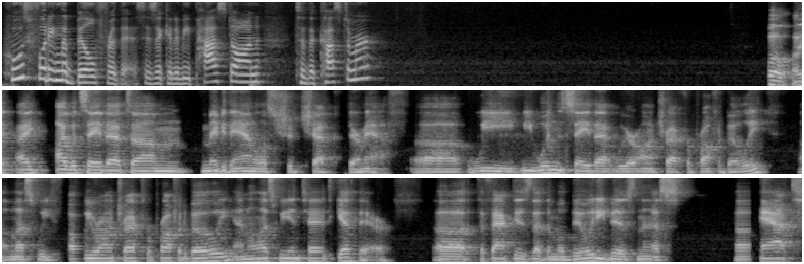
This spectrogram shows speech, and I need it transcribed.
Who's footing the bill for this? Is it going to be passed on to the customer? Well, I, I, I, would say that um, maybe the analysts should check their math. Uh, we, we wouldn't say that we're on track for profitability unless we thought we were on track for profitability and unless we intend to get there. Uh, the fact is that the mobility business uh, at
